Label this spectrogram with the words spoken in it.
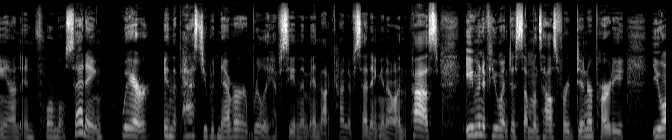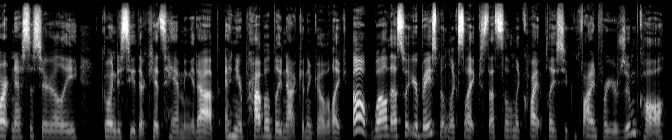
an informal setting, where in the past you would never really have seen them in that kind of setting. You know, in the past, even if you went to someone's house for a dinner party, you aren't necessarily going to see their kids hamming it up. And you're probably not going to go like, oh, well, that's what your basement looks like because that's the only quiet place you can find for your Zoom call.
